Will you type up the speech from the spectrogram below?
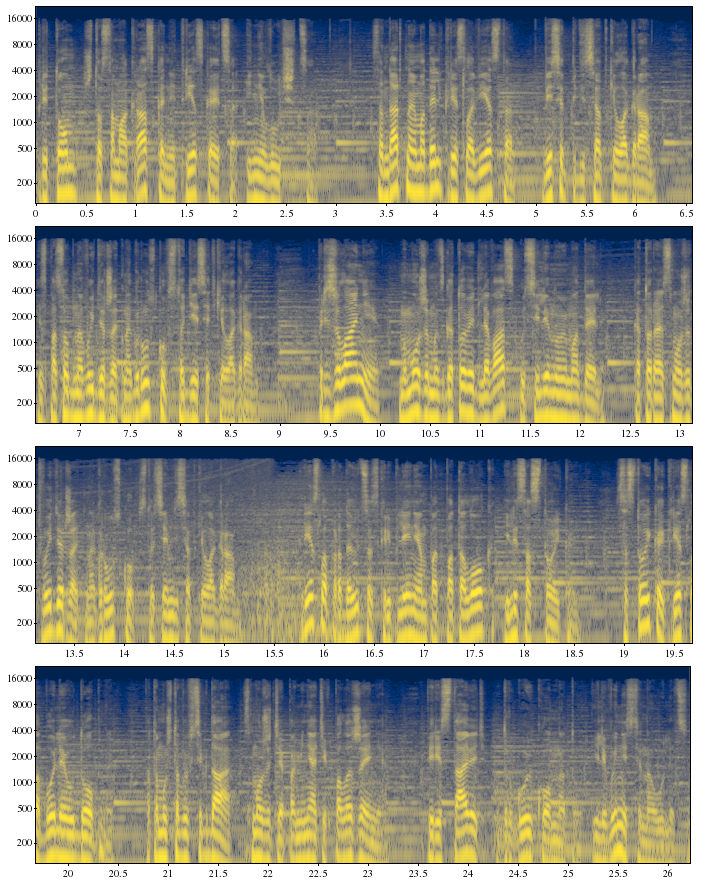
при том, что сама краска не трескается и не лучится. Стандартная модель кресла Веста весит 50 кг и способна выдержать нагрузку в 110 кг. При желании мы можем изготовить для вас усиленную модель, которая сможет выдержать нагрузку в 170 кг. Кресла продаются с креплением под потолок или со стойкой. Со стойкой кресла более удобны, потому что вы всегда сможете поменять их положение, переставить в другую комнату или вынести на улицу.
